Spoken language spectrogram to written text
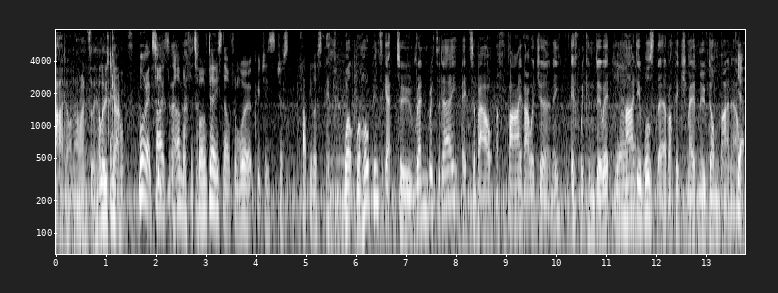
I don't know, Anthony. I lose Anyway, count. More exciting. I'm off for 12 days now from work, which is just fabulous. Well, we're hoping to get to Wrenbury today. It's about a five hour journey, if we can do it. Yeah. Heidi was there, but I think she may have moved on by now. Yeah.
